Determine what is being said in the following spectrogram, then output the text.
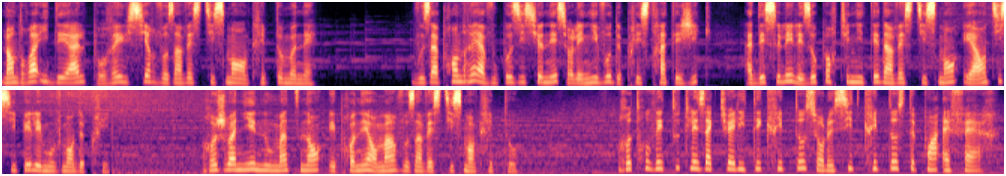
l'endroit idéal pour réussir vos investissements en crypto-monnaie. Vous apprendrez à vous positionner sur les niveaux de prix stratégiques, à déceler les opportunités d'investissement et à anticiper les mouvements de prix. Rejoignez-nous maintenant et prenez en main vos investissements crypto. Retrouvez toutes les actualités crypto sur le site cryptost.fr.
